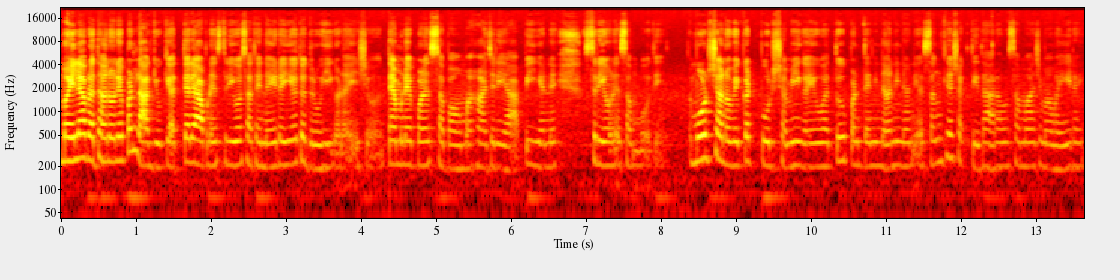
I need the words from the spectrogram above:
મહિલા પ્રધાનોને પણ લાગ્યું કે અત્યારે આપણે સ્ત્રીઓ સાથે નહીં રહીએ તો દ્રોહી ગણાઈશું. તેમણે પણ સભાઓમાં હાજરી આપી અને સ્ત્રીઓને સંબોધી. મોરચાનો વિકટપૂર શમી ગયું હતું, પણ તેની નાની નાની અસંખ્ય શક્તિધારાઓ સમાજમાં વહી રહી.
